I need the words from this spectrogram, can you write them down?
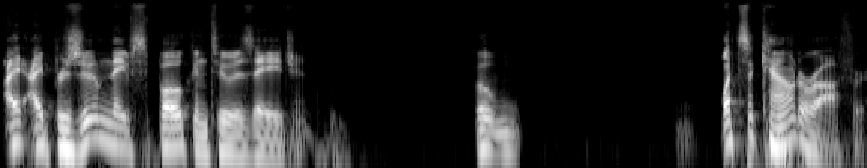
I, I presume they've spoken to his agent, but what's a counteroffer?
